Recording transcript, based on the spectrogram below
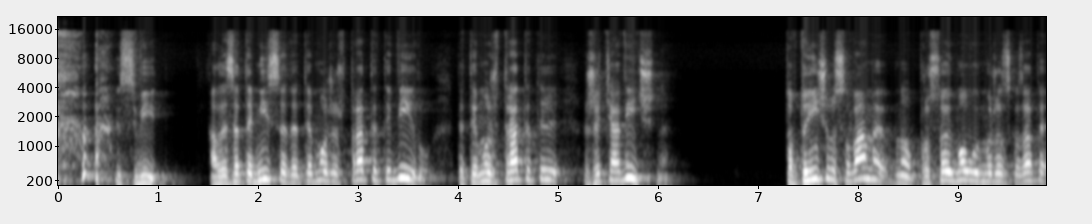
світ, але це те місце, де ти можеш втратити віру, де ти можеш втратити життя вічне. Тобто, іншими словами, ну, простою мовою можна сказати,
